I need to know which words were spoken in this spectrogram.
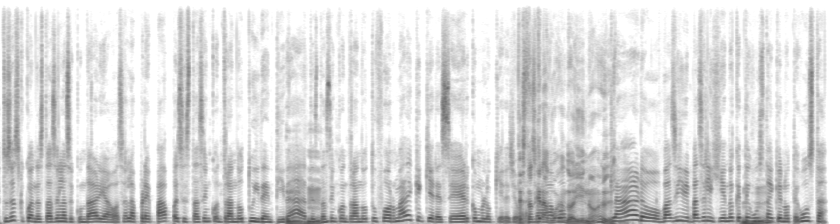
Entonces, que cuando estás en la secundaria o vas a la prepa, pues estás encontrando tu identidad, estás encontrando tu forma de qué quieres ser, cómo lo quieres llevar Te estás a cabo. graduando ahí, ¿no? Claro, vas, y, vas eligiendo qué te gusta y qué no te gusta.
